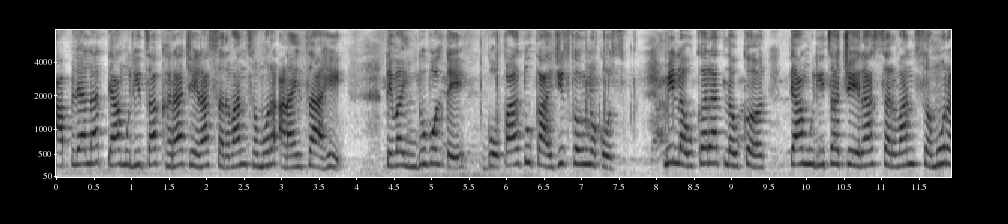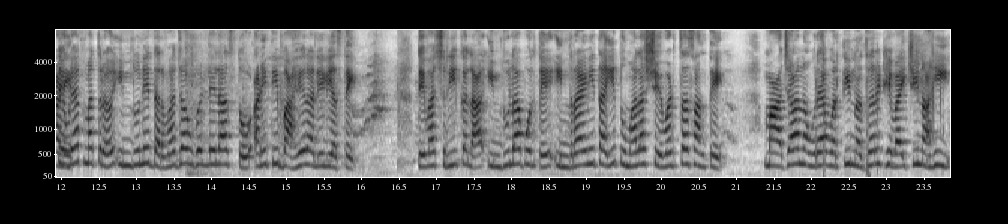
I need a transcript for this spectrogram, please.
आपल्याला त्या मुलीचा खरा चेहरा सर्वांसमोर आणायचा आहे. तेव्हा इंदू बोलते गोपाळ तू काळजीच करू नकोस. मी लवकरात लवकर त्या मुलीचा चेहरा सर्वांसमोर तेवढ्यात मात्र इंदूने दरवाजा उघडलेला असतो आणि ती बाहेर आलेली असते. तेव्हा श्रीकला इंदूला बोलते इंद्रायणी ताई तुम्हाला शेवटचा सांगते. माझ्या नवऱ्यावरती नजर ठेवायची नाही.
